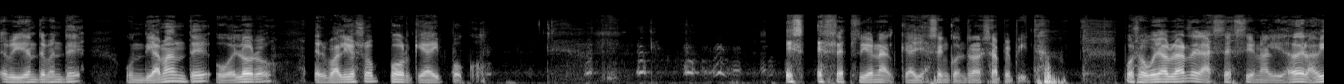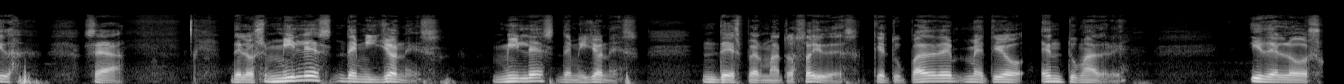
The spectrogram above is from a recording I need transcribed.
evidentemente un diamante o el oro es valioso porque hay poco. Es excepcional que hayas encontrado esa pepita. Pues os voy a hablar de la excepcionalidad de la vida. O sea, de los miles de millones, miles de millones de espermatozoides que tu padre metió en tu madre y de los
